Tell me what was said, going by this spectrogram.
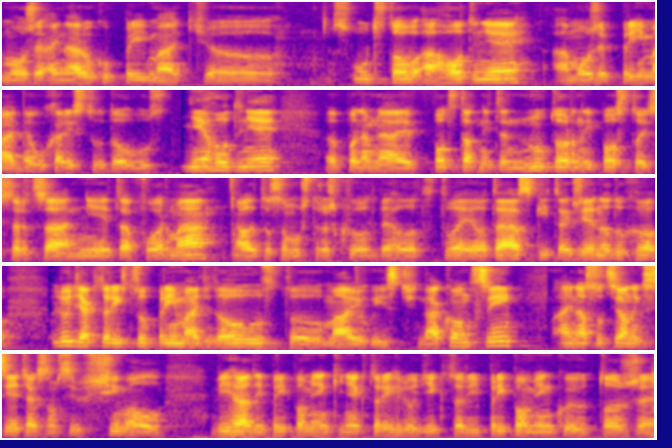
môže aj na ruku príjmať e, s úctou a hodne a môže príjmať Eucharistu do úst nehodne, podľa mňa je podstatný ten vnútorný postoj srdca, nie je tá forma, ale to som už trošku odbehol od tvojej otázky, takže jednoducho ľudia, ktorí chcú príjmať do úst, majú ísť na konci. Aj na sociálnych sieťach som si všimol výhrady, pripomienky niektorých ľudí, ktorí pripomienkujú to, že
